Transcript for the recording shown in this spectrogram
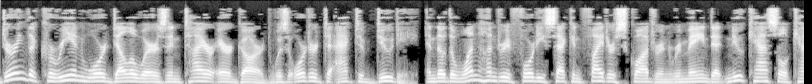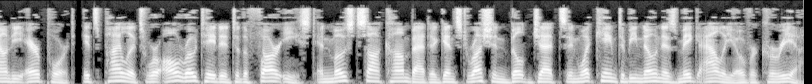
During the Korean War Delaware's entire Air Guard was ordered to active duty, and though the 142nd Fighter Squadron remained at New Castle County Airport, its pilots were all rotated to the Far East and most saw combat against Russian-built jets in what came to be known as MiG Alley over Korea.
